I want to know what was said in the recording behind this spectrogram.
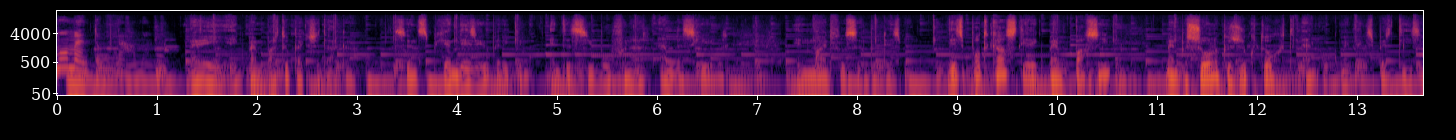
momentopname. Hey, ik ben Bartu Pekshedaka. Sinds begin deze eeuw ben ik een intensief beoefenaar en lesgever in Mindfulness en. Deze podcast deel ik mijn passie, mijn persoonlijke zoektocht en ook mijn expertise.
